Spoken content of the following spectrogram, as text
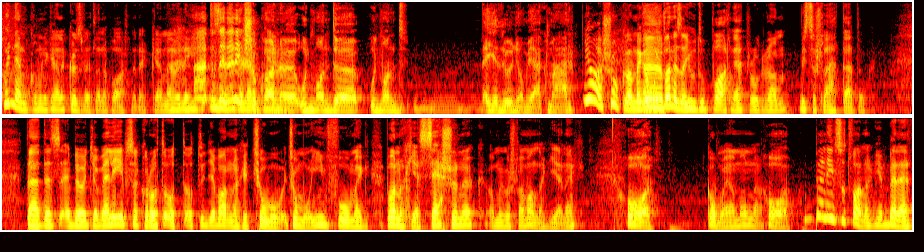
Hogy nem kommunikálnak közvetlen a partnerekkel, mert hogy nekik Hát azért elég sokan kell. úgymond, úgymond egyedül nyomják már. Ja, sokan, meg Ö, amúgy van ez a YouTube partner program, biztos láttátok. Tehát ez, ebbe, hogyha belépsz, akkor ott, ott, ott ugye vannak egy csomó, csomó info, meg vannak ilyen sessionök, amúgy most már vannak ilyenek. Hol? Komolyan vannak. Hol? Belépsz, ott vannak ilyen, be lehet,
